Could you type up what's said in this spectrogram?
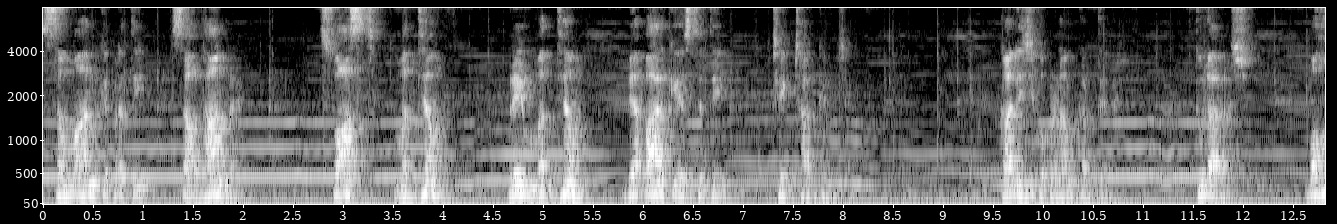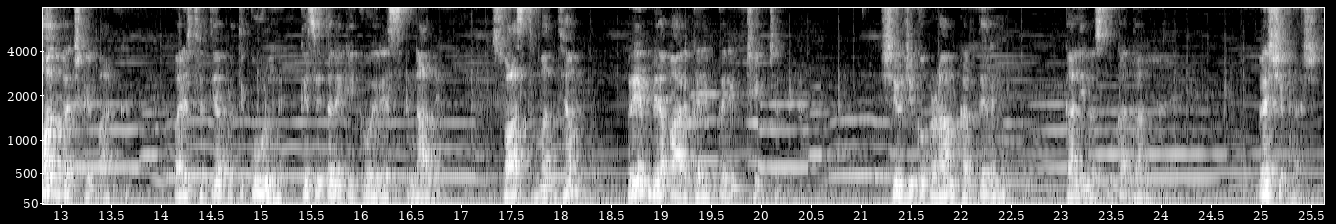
सम्मान के प्रति सावधान रहें। स्वास्थ्य मध्यम, प्रेम मध्यम, व्यापार की स्थिति ठीक ठाक कही जाए। काली जी को प्रणाम करते रहे। तुला राशि, बहुत बच के पार करें। परिस्थितियाँ प्रतिकूल है। किसी तरह की कोई रिस्क ना लें। स्वास्थ्य मध्यम, प्रेम व्यापार करीब करीब ठीक चलेगा। शिव जी को प्रणाम करते रहें। काली वस्तु का दान करें। वृश्चिक राशि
